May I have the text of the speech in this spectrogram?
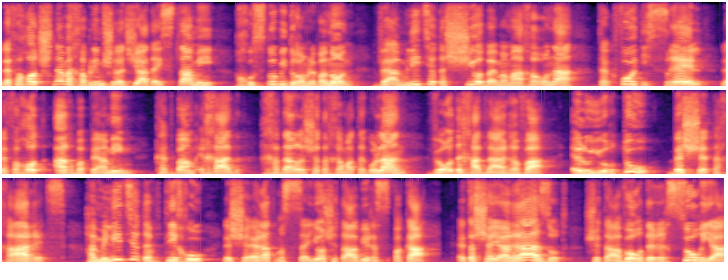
לפחות שני מחבלים של הג'יהאד האסלאמי חוסלו בדרום לבנון, והמיליציות השיעיות ביממה האחרונה תקפו את ישראל לפחות ארבע פעמים. כטב"ם אחד חדר לשטח רמת הגולן, ועוד אחד לערבה. אלו יורטו בשטח הארץ. המיליציות הבטיחו לשיירת משאיות האוויר אספקה. את השיירה הזאת, שתעבור דרך סוריה,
